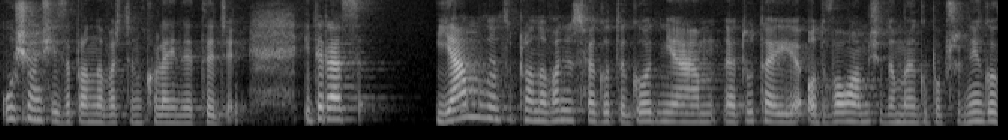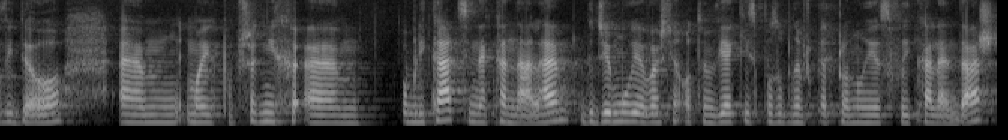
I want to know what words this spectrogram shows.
usiąść i zaplanować ten kolejny tydzień. I teraz ja mówiąc o planowaniu swojego tygodnia, tutaj odwołam się do mojego poprzedniego wideo, moich poprzednich publikacji na kanale, gdzie mówię właśnie o tym, w jaki sposób na przykład planuję swój kalendarz.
